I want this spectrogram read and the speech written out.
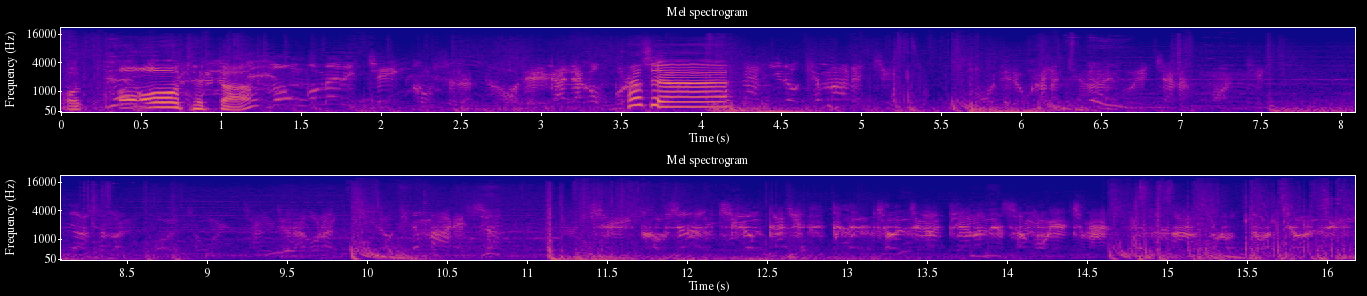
어, 어, 어 됐다. 몽고메리 제이콥스는 어딜 가냐고 물어. 가자. 난 이렇게 말했지. 어디로 가는지 알고 있잖아, 몬티. 녀석은 본통을 장전하고는 이렇게 말했어. 제이콥스는 지금까지 큰 전쟁을 피하는 데 성공했지만 앞으로 또 전쟁이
